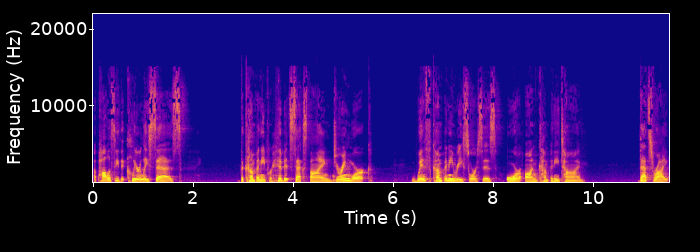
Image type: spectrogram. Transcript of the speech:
a policy that clearly says the company prohibits sex buying during work with company resources or on company time. That's right.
